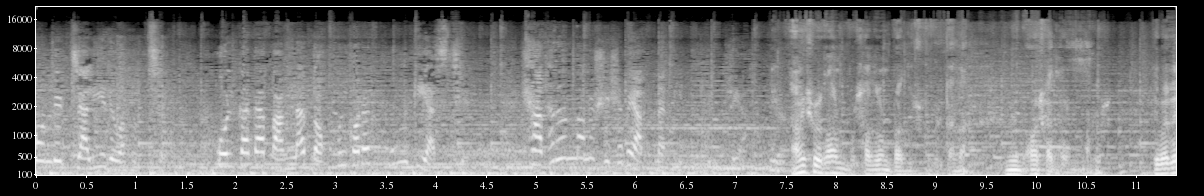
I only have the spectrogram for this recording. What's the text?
মন্দির জ্বালিয়ে দেওয়া হচ্ছে। কলকাতা বাংলা দখল করার হুমকি আসছে। সাধারণ মানুষ হিসেবে আপনার কি আমি সাধারণ সাধারণ মানুষ না, আমি অসাধারণ মানুষ। এবারে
